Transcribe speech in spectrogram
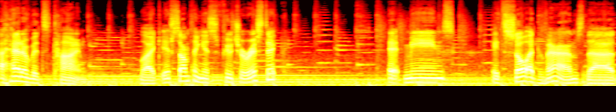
ahead of its time. Like if something is futuristic, it means it's so advanced that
